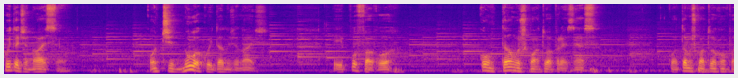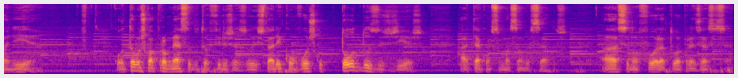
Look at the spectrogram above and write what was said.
cuida de nós, Senhor continua cuidando de nós. E, por favor, contamos com a tua presença, contamos com a tua companhia, contamos com a promessa do teu filho Jesus: estarei convosco todos os dias até a consumação dos séculos. Ah, se não for a tua presença, Senhor.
